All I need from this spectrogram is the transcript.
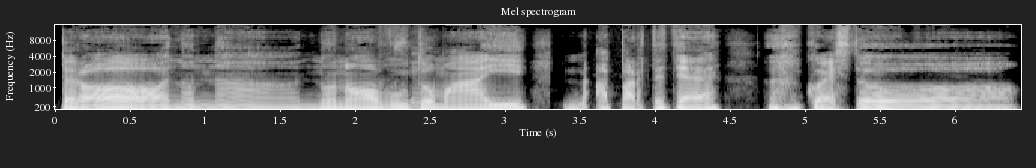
però non, non ho avuto sì. mai, a parte te, questo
